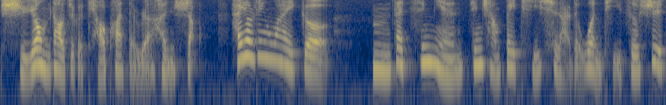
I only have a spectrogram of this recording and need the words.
使用到这个条款的人很少。还有另外一个，嗯，在今年经常被提起来的问题，则是。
